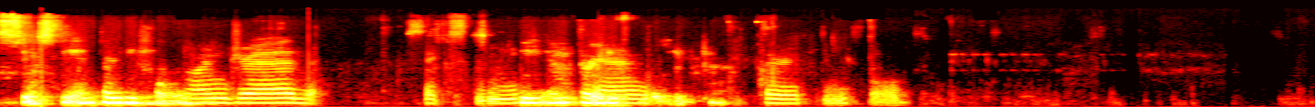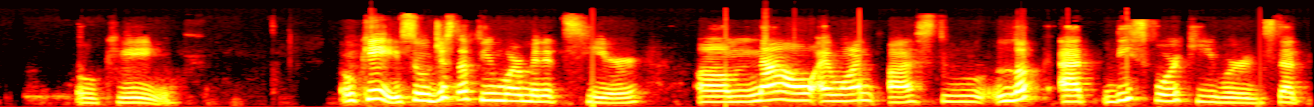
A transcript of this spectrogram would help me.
60 and 30 fold. 160 60 and 30 And- fold. 30 fold. Okay. Okay, so just a few more minutes here. Um, now I want us to look at these four keywords that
